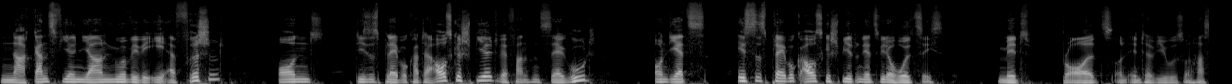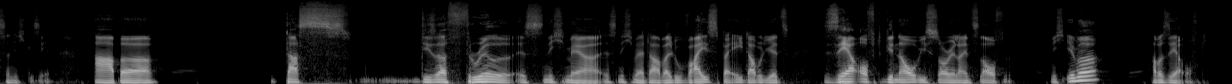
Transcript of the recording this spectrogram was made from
nach ganz vielen Jahren nur WWE erfrischend und dieses Playbook hat er ausgespielt, wir fanden es sehr gut und jetzt ist das Playbook ausgespielt und jetzt wiederholt sich's mit Brawls und Interviews und hast du nicht gesehen. Aber das, dieser Thrill ist nicht mehr, ist nicht mehr da, weil du weißt bei AW jetzt sehr oft genau, wie Storylines laufen. Nicht immer, aber sehr oft.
